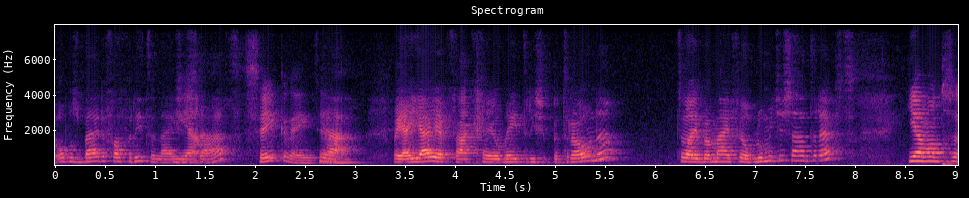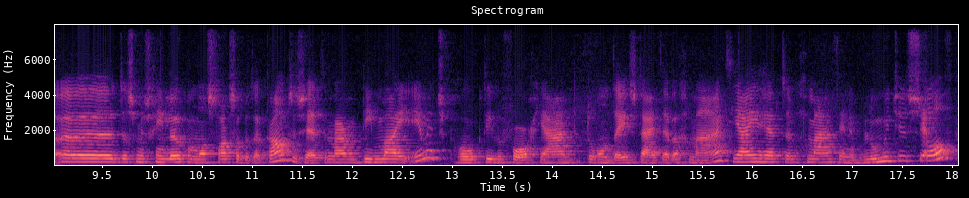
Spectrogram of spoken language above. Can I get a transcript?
op ons beide favorietenlijstje Ja. staat. Zeker weten. Ja. Maar ja, jij hebt vaak geometrische patronen. Terwijl je bij mij veel bloemetjes aantreft. Ja, want eh, dat is misschien leuk om dan straks op het account te zetten. Maar die My Image broek die we vorig jaar rond deze tijd hebben gemaakt. Jij hebt hem gemaakt in een bloemetjesstof.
